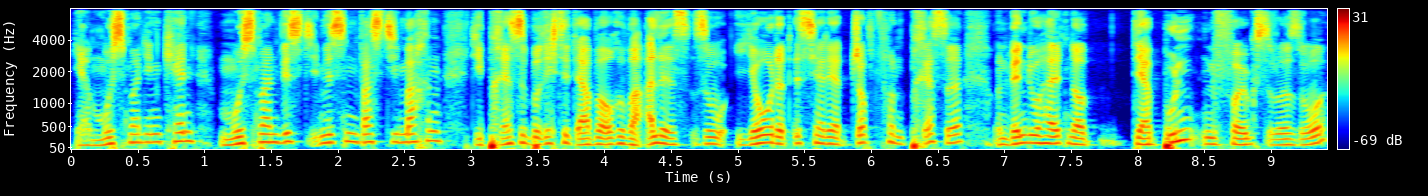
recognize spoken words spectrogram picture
ja, muss man den kennen? Muss man wiss, wissen, was die machen? Die Presse berichtet aber auch über alles. So, yo, das ist ja der Job von Presse und wenn du halt noch der Bunten folgst oder so,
